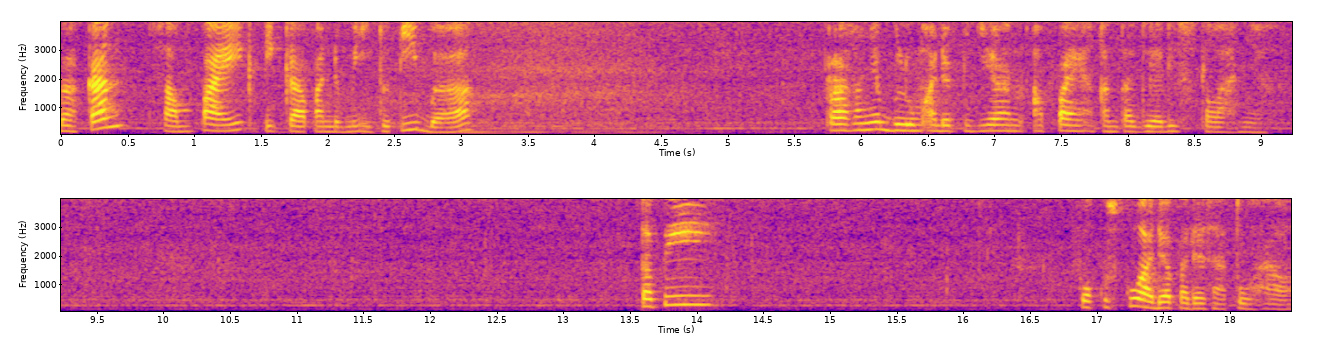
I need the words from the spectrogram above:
Bahkan sampai ketika pandemi itu tiba, rasanya belum ada pikiran apa yang akan terjadi setelahnya. Tapi fokusku ada pada satu hal.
